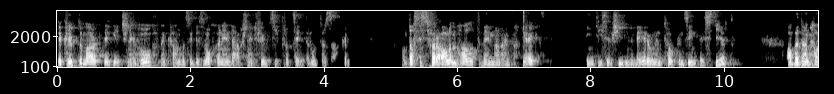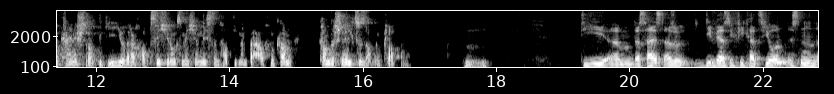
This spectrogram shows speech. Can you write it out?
Der Kryptomarkt, der geht schnell hoch, dann kann das übers Wochenende auch schnell 50 Prozent runtersacken. Und das ist vor allem halt, wenn man einfach direkt in diese verschiedenen Währungen, Tokens investiert, aber dann halt keine Strategie oder auch Absicherungsmechanismen hat, die man brauchen kann, kann das schnell zusammenklappen. Mhm. Die, ähm, das heißt also, Diversifikation ist ein,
